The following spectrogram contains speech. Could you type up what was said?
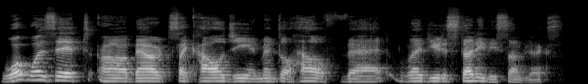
what was it uh, about psychology and mental health that led you to study these subjects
